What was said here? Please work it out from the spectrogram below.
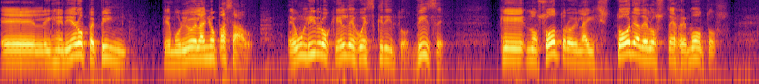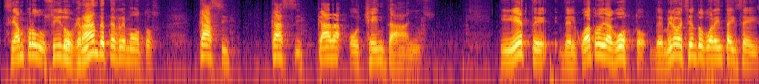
el ingeniero Pepín, que murió el año pasado, en un libro que él dejó escrito, dice que nosotros en la historia de los terremotos se han producido grandes terremotos casi, casi cada 80 años. Y este, del 4 de agosto de 1946,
